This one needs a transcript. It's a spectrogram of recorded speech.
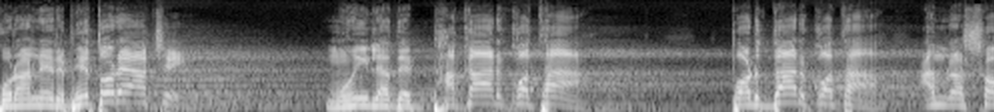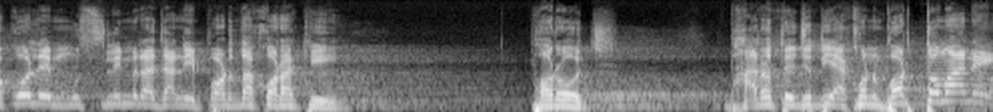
কোরআনের ভেতরে আছে। মহিলাদের ঢাকার কথা, পর্দার কথা, আমরা সকলে মুসলিমরা জানি পর্দা করা কি? ফরজ। ভারতে যদি এখন বর্তমানে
